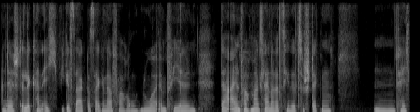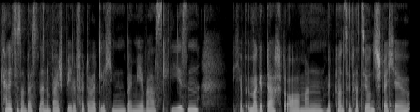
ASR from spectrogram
An der Stelle kann ich, wie gesagt, aus eigener Erfahrung nur empfehlen, da einfach mal kleinere Ziele zu stecken hm, vielleicht kann ich das am besten an einem Beispiel verdeutlichen. Bei mir war es Lesen. Ich habe immer gedacht: „Oh Mann, mit Konzentrationsschwäche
